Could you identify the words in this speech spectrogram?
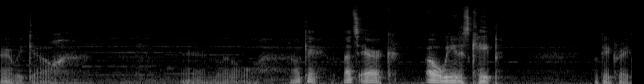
There we go. And little. Okay, that's Eric. Oh, we need his cape. Okay, great.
